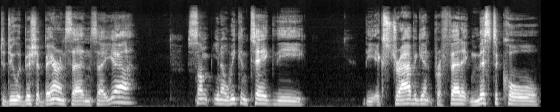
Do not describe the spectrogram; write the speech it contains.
to do what Bishop Barron said and say, yeah, some, you know, we can take the the extravagant, prophetic, mystical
